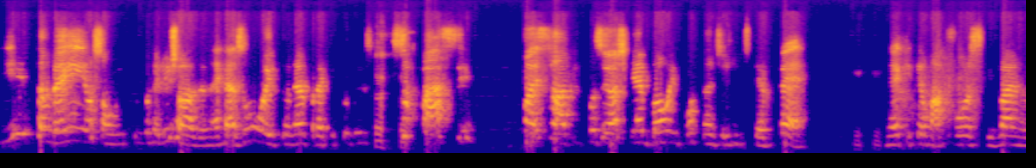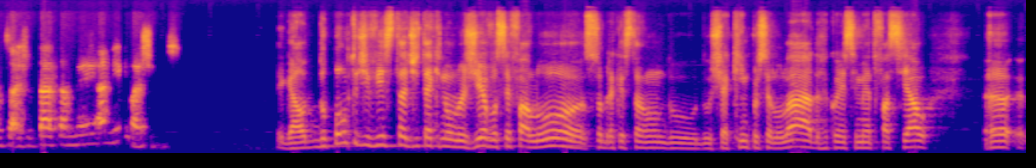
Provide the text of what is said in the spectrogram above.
E também eu sou muito religiosa, né? Rezo muito, né, para que tudo isso passe mais rápido Eu acho que é bom, é importante a gente ter fé, né, que tem uma força que vai nos ajudar também, anima a gente. Legal. Do ponto de vista de tecnologia, você falou sobre a questão do, do check-in por celular, do reconhecimento facial. Uh,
